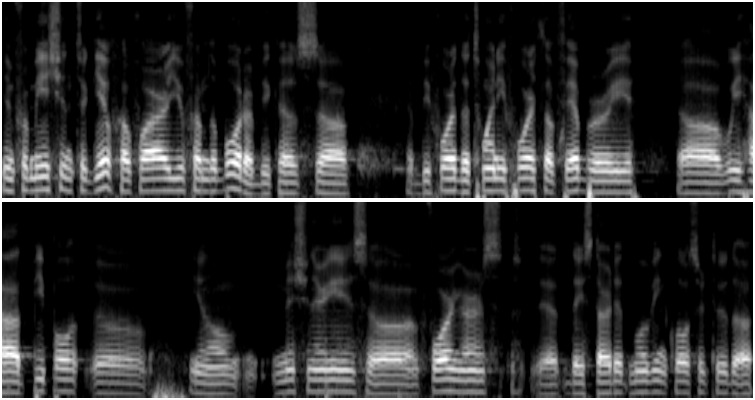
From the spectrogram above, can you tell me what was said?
information to give. How far are you from the border? Because uh, before the 24th of February, uh, we had people, uh, you know, missionaries, uh, foreigners, uh, they started moving closer to the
